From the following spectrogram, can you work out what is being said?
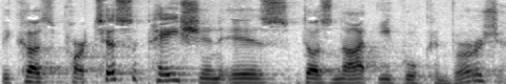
Because participation is, does not equal conversion.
